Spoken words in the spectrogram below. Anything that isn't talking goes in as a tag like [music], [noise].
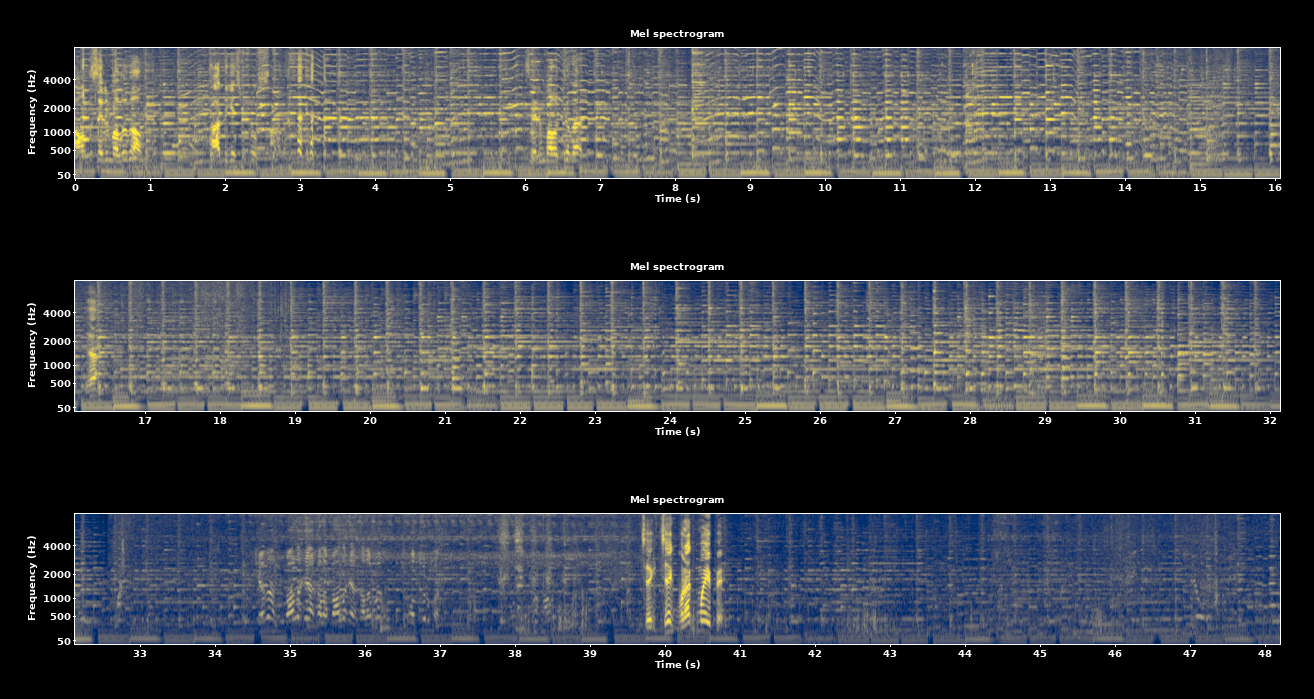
Aldı senin balığı da aldı. Hadi geçmiş olsun sana da. [laughs] senin balıkta da çek bırakma ipi.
